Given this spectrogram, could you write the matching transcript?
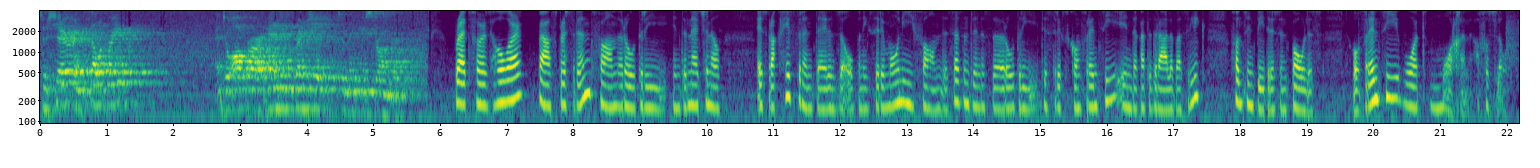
to share and celebrate, and to offer our hand in friendship to make you stronger. Bradford Howard, past president van Rotary International. Hij sprak gisteren tijdens de openingsceremonie van de 26e Rotary Districtsconferentie in de kathedrale basiliek van Sint Petrus en Paulus. De conferentie wordt morgen afgesloten.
